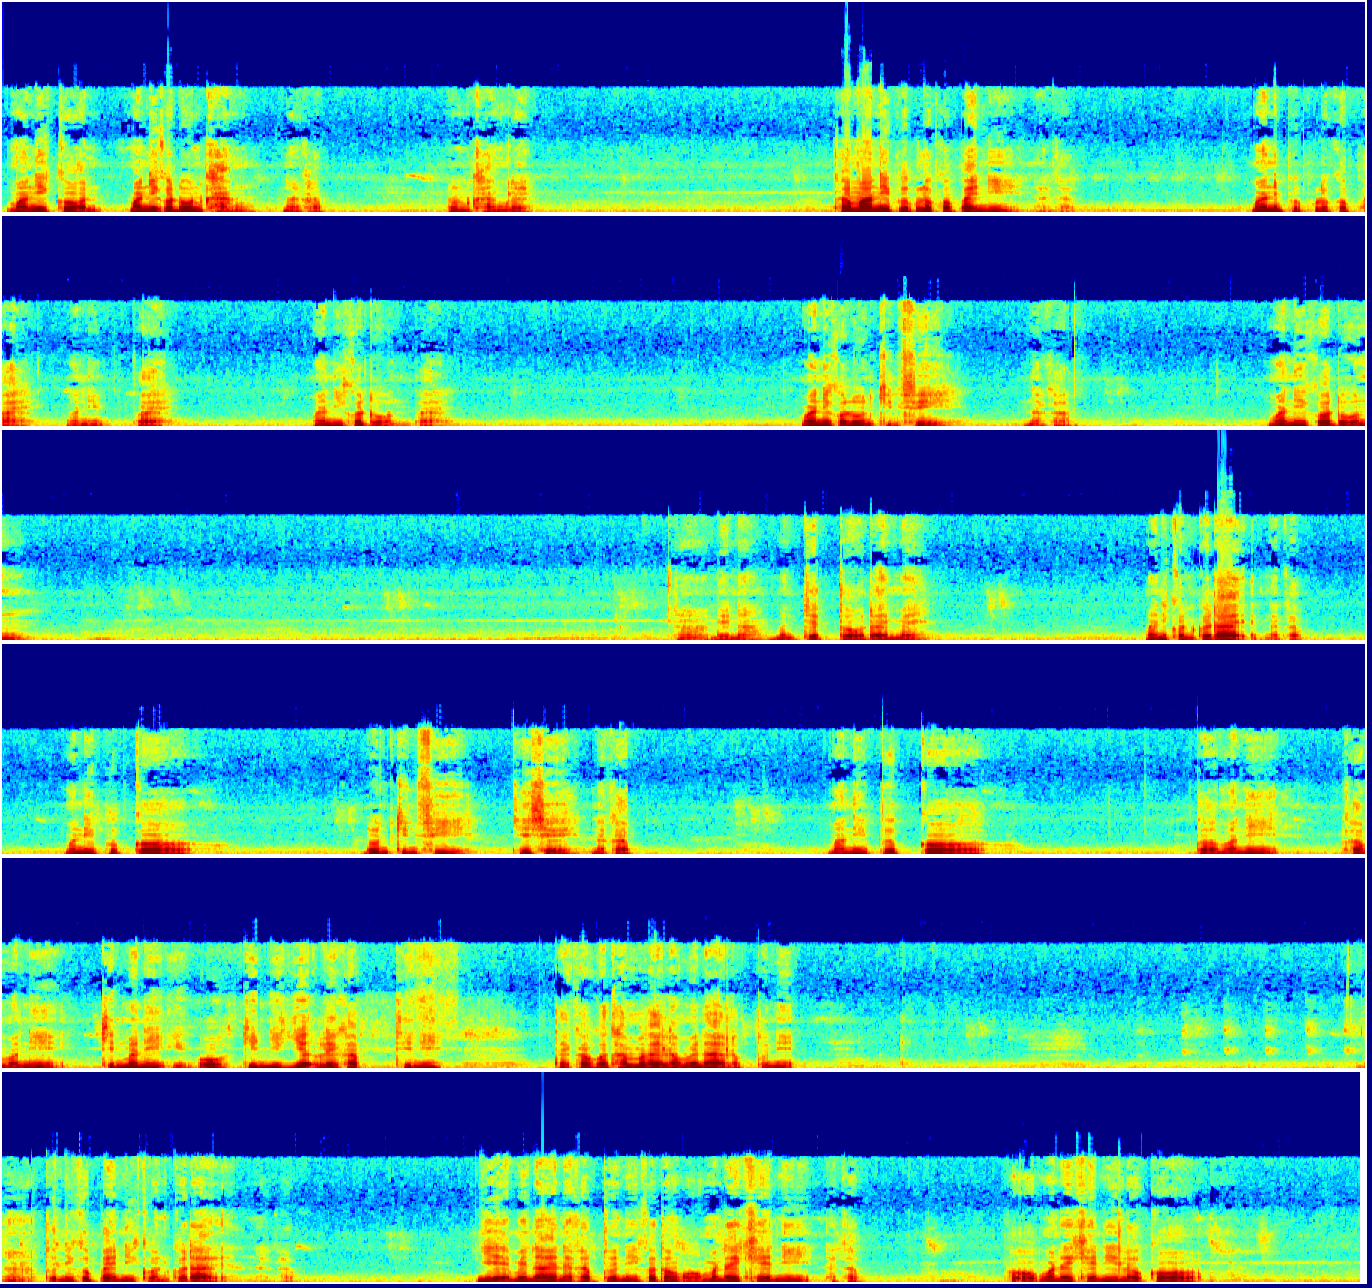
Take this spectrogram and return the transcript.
มานี่ก่อน มานี่ก็โดนขังนะครับ โดนขังเลย ถ้ามานี่ปุ๊บเราก็ไปนี่นะครับ มานี่ปุ๊บเราก็ไป มานี่ไป มานี่ก็โดนไป มานี่ก็โดนกินฟรีนะครับ มานี่ก็โดนอ่าเดี๋ยวนะ มันเจะต่อได้ไหม มานี่ก่อนก็ได้นะครับ มานี่ปุ๊บก็โดนกินฟรีเฉยๆนะครับ มานี่ปุ๊บก็ ต่อมานี่เข้ามานี่กินมานี่อีกโอ้กินอีกเยอะเลยครับ ทีนี้ แต่เขาก็ทำอะไรเราไม่ได้หรอกตัวนี้อ่าตัวนี้ก็ไปนี่ก่อนก็ได้ แย่ไม่ได้นะครับ ตัวนี้ก็ต้องออกมาได้แค่นี้นะครับพอออกมาได้แค่นี้เราก็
